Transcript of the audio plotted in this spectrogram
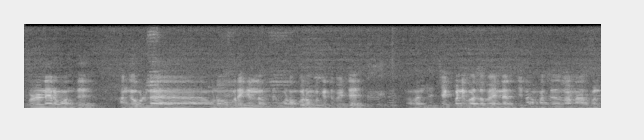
இவ்வளோ நேரம் வந்து அங்கே உள்ள உணவு முறைகளில் வந்து உடம்பு ரொம்ப கெட்டு போயிட்டு வந்து செக் பண்ணி பார்த்தப்ப என்ன இருந்துச்சுன்னா மற்றதெல்லாம் நார்மல்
